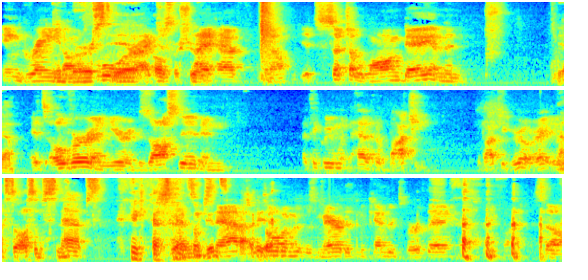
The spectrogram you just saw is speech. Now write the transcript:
ingrained Immersed, on the floor. yeah. I Oh, for sure. I have, you know, it's such a long day, and then Yeah. it's over, and you're exhausted. And I think we went and had a hibachi, hibachi grill, right? It I saw some snaps. Just had some snaps. We yeah. told him it was Meredith McKendrick's birthday. It pretty fun. So,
